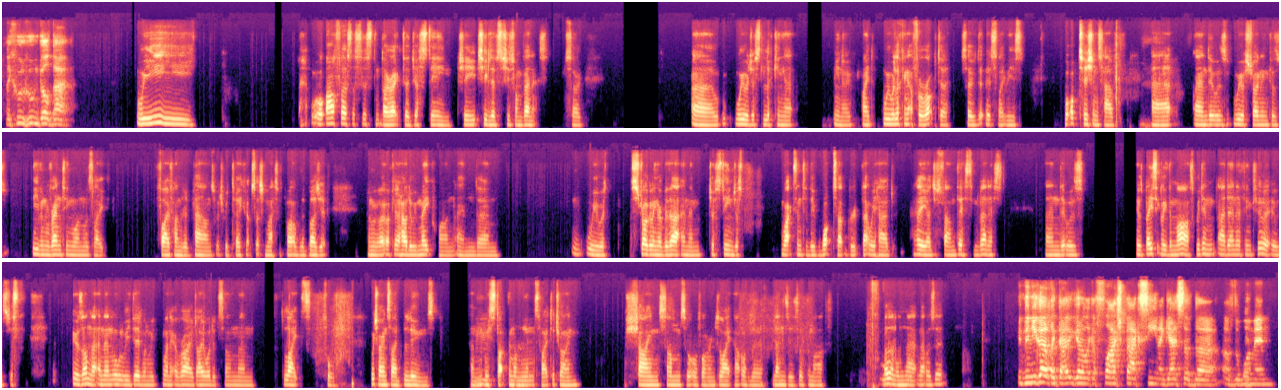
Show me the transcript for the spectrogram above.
Like who who built that? We, well, our first assistant director, Justine, she she lives, she's from Venice, so uh, we were just looking at, you know, I we were looking at a phoropter, so it's like these what opticians have, uh, and it was we were struggling because even renting one was like five hundred pounds, which would take up such a massive part of the budget, and we were like, okay, how do we make one? And um, we were struggling over that, and then Justine just whacks into the WhatsApp group that we had. Hey, I just found this in Venice, and it was it was basically the mask. We didn't add anything to it. It was just it was on that, and then all we did when we when it arrived, I ordered some um, lights for which are inside balloons, and we Mm. stuck them on the inside to try and shine some sort of orange light out of the lenses of the mask. Other than that, that was it. And then you got like that, you got like a flashback scene, I guess, of the of the woman,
